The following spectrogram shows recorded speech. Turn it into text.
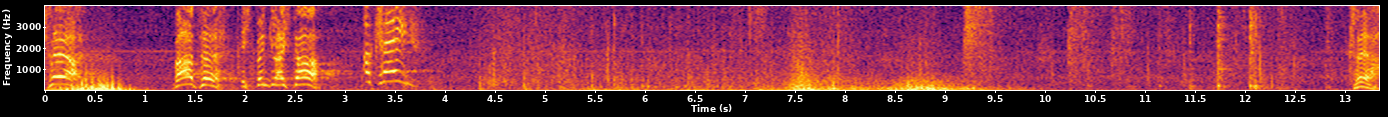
Claire! Warte! Ich bin gleich da! Okay. Claire!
